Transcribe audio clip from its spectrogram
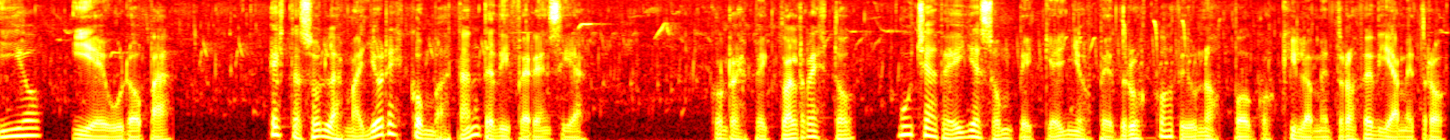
Io y Europa. Estas son las mayores con bastante diferencia. Con respecto al resto, muchas de ellas son pequeños pedruscos de unos pocos kilómetros de diámetro,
